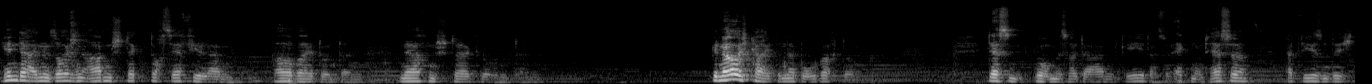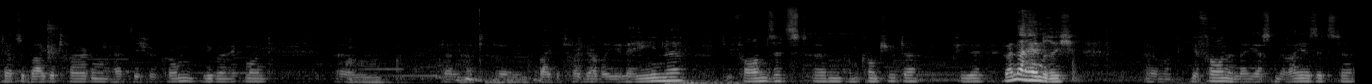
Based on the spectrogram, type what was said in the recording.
hinter einem solchen Abend steckt doch sehr viel an Arbeit und an Nervenstärke und an Genauigkeit in der Beobachtung dessen, worum es heute Abend geht. Also Egmont Hesse hat wesentlich dazu beigetragen. Herzlich willkommen, lieber Egmont. Ähm, dann hat ähm, beigetragen Gabriele Hehne, die vorne sitzt ähm, am Computer, viel. Werner Henrich, ähm, hier vorne in der ersten Reihe sitzt er.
